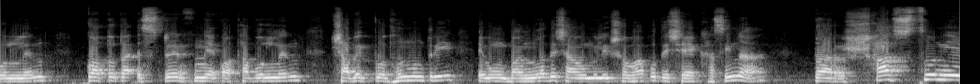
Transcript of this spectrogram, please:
বললেন, কতটা স্ট্রেংথ নিয়ে কথা বললেন, সাবেক প্রধানমন্ত্রী এবং বাংলাদেশ আওয়ামী লীগ সভাপতি শেখ হাসিনা তার স্বাস্থ্য নিয়ে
